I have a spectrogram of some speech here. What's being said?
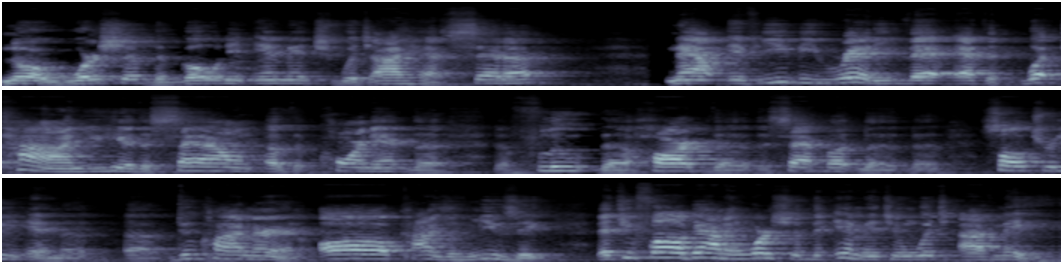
nor worship the golden image which I have set up? Now, if ye be ready, that at the, what time you hear the sound of the cornet, the, the flute, the harp, the, the sabbath, the, the psaltery, and the uh, dulcimer and all kinds of music that you fall down and worship the image in which I've made.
